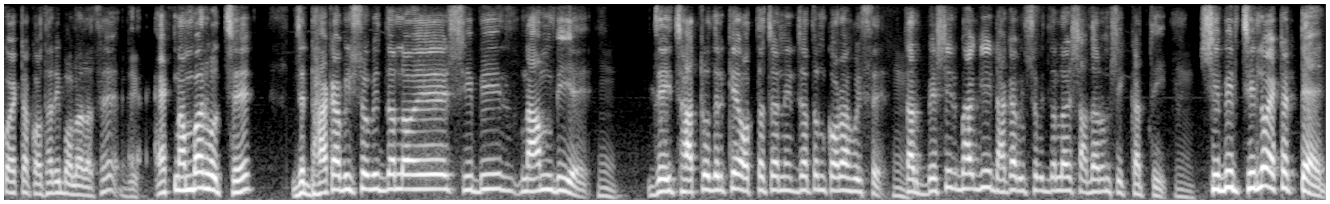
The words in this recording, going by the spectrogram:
কয়েকটা কথারই বলার আছে। এক নাম্বার হচ্ছে যে ঢাকা বিশ্ববিদ্যালয়ে শিবির নাম দিয়ে। যেই ছাত্রদেরকে অত্যাচার নির্যাতন করা হয়েছে তার বেশিরভাগই ঢাকা বিশ্ববিদ্যালয়ের সাধারণ শিক্ষার্থী। শিবির ছিল একটা ট্যাগ।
